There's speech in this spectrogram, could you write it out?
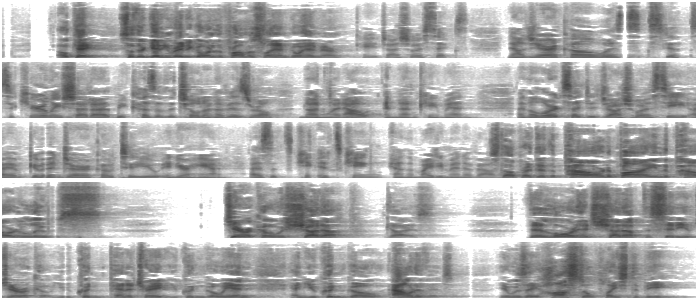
Okay, so they're getting ready to go into the promised land. Go ahead, Mary. Okay, Joshua 6. Now Jericho was securely shut up because of the children of Israel. None went out and none came in. And the Lord said to Joshua, See, I have given Jericho to you in your hand as its, ki- its king and the mighty men of valor. Stop right there. The power to bind, the power to loose. Jericho was shut up, guys. The Lord had shut up the city of Jericho. You couldn't penetrate, you couldn't go in, and you couldn't go out of it. It was a hostile place to be.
